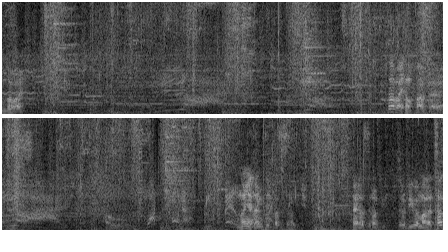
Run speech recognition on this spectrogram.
No dawaj. Dawaj tą fazę. No nie da mi tej fazy zrobić. Teraz zrobi. Zrobiłem, ale co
